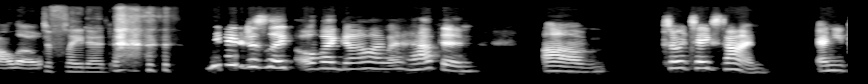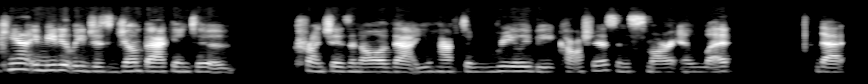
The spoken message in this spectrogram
hollow Deflated. yeah, you're just like oh my god what happened um so it takes time and you can't immediately just jump back into crunches and all of that. You have to really be cautious and smart and let that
